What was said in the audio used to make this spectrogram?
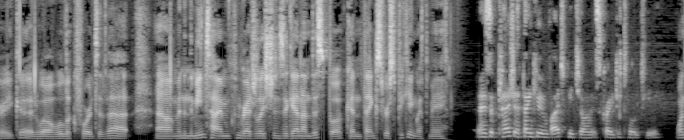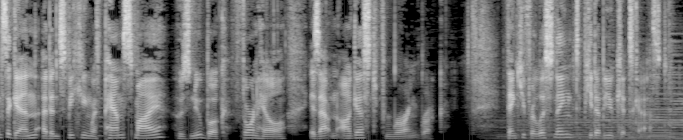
Very good. Well, we'll look forward to that. Um, and in the meantime, congratulations again on this book, and thanks for speaking with me. It's a pleasure. Thank you for inviting me, John. It's great to talk to you. Once again, I've been speaking with Pam Smy, whose new book, Thornhill, is out in August from Roaring Brook. Thank you for listening to PW Kidscast.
